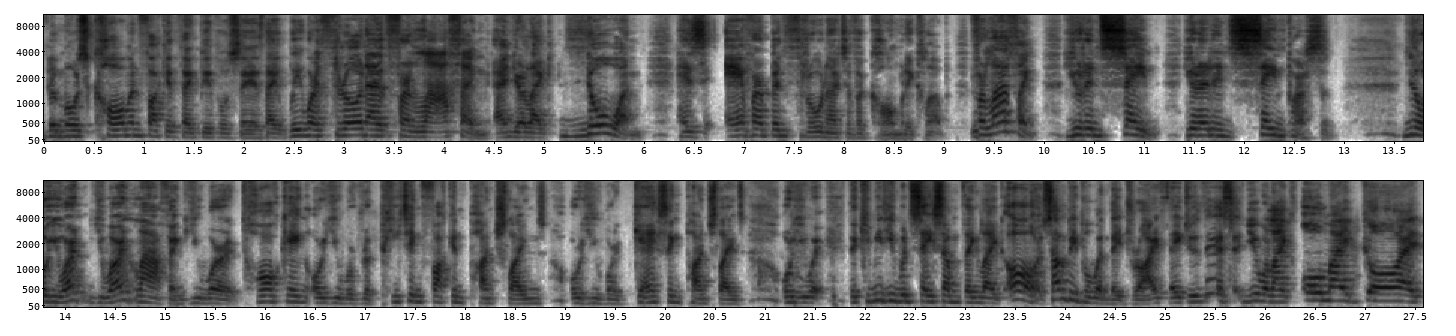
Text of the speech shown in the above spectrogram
the most common fucking thing people say is like, we were thrown out for laughing, and you're like, no one has ever been thrown out of a comedy club for laughing. You're insane. You're an insane person. No, you weren't. You weren't laughing. You were talking, or you were repeating fucking punchlines, or you were guessing punchlines, or you were. The comedian would say something like, "Oh, some people when they drive they do this," and you were like, "Oh my god,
